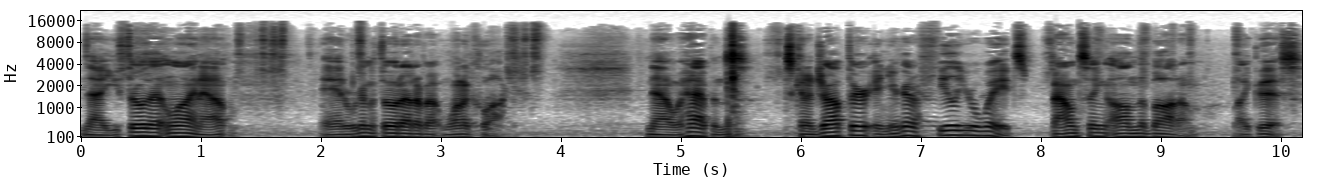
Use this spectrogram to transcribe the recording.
Now you throw that line out and we're gonna throw it out about one o'clock. Now what happens, it's gonna drop there and you're gonna feel your weights bouncing on the bottom like this.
